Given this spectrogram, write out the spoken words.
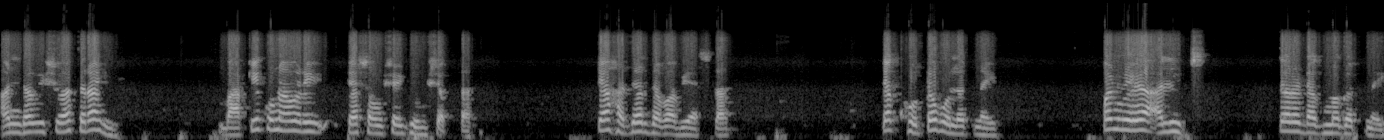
अंधविश्वास राहील. बाकी कुणावरही त्या संशय घेऊ शकतात. त्या हजर जबाबी असतात. त्या खोटं बोलत नाहीत. पण वेळ आलीच तर डगमगत नाही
